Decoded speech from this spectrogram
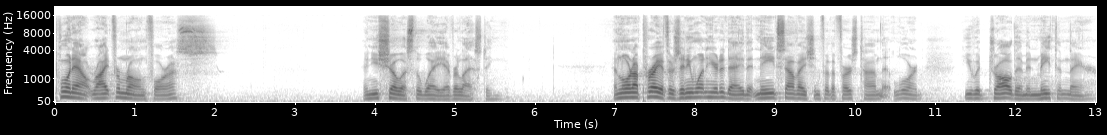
point out right from wrong for us, and you show us the way everlasting. And Lord, I pray if there's anyone here today that needs salvation for the first time, that Lord, you would draw them and meet them there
